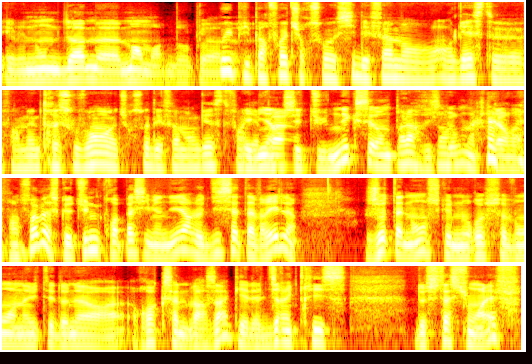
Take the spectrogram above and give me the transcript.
et le nombre d'hommes membres. Donc, oui, puis parfois tu reçois aussi des femmes en, guest, enfin même très souvent tu reçois des femmes en guest. Eh bien, c'est une excellente transition, mon cher François, parce que tu ne crois pas si bien dire. Le 17 avril, je t'annonce que nous recevons en invité d'honneur Roxane Varza, qui est la directrice de Station F.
